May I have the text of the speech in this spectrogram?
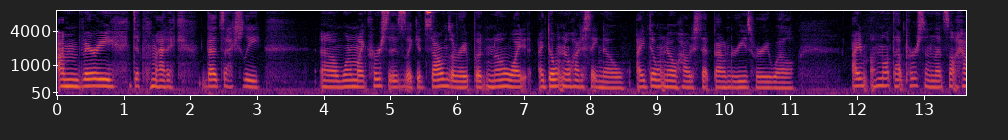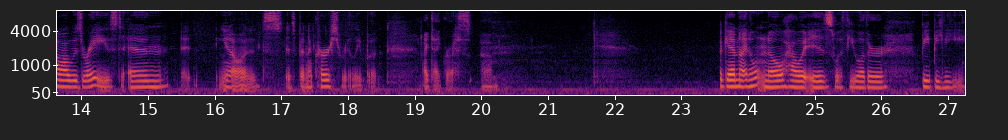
I'm very diplomatic. That's actually uh, one of my curses. Like it sounds alright, but no, I I don't know how to say no. I don't know how to set boundaries very well. I'm I'm not that person. That's not how I was raised, and it, you know it's it's been a curse really. But I digress. Um, again, I don't know how it is with you other BPD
